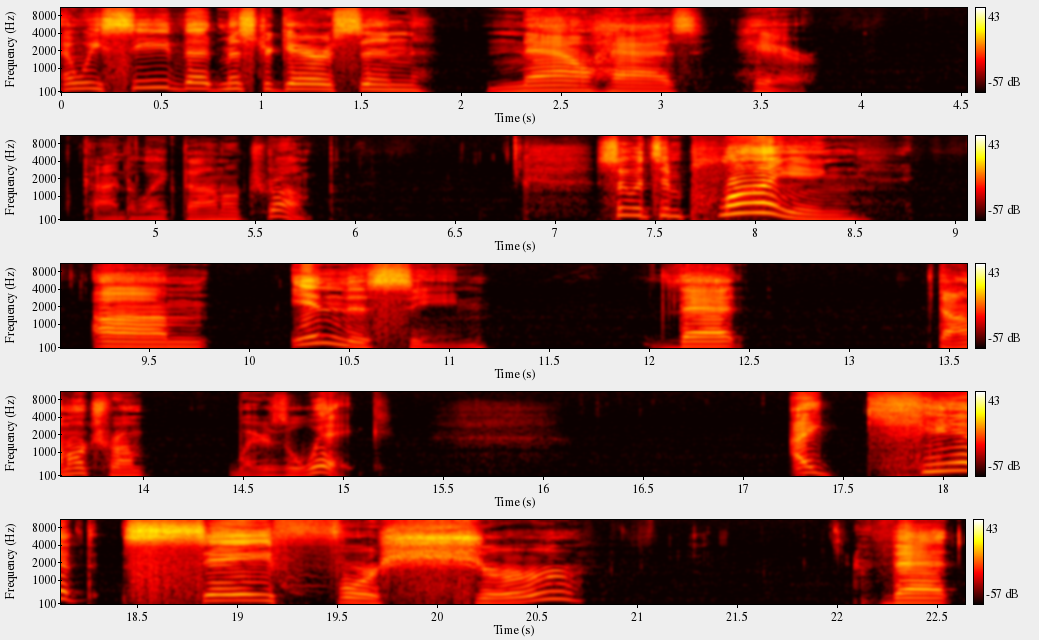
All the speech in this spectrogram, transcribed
And we see that Mr. Garrison now has hair, kind of like Donald Trump. So it's implying um, in this scene that Donald Trump wears a wig. Can't say for sure that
